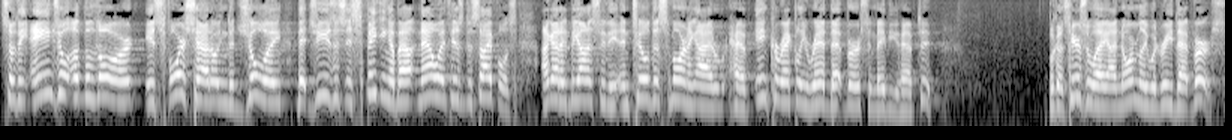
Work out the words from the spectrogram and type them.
So the angel of the Lord is foreshadowing the joy that Jesus is speaking about now with his disciples. I got to be honest with you, until this morning, I have incorrectly read that verse, and maybe you have too. Because here's the way I normally would read that verse.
